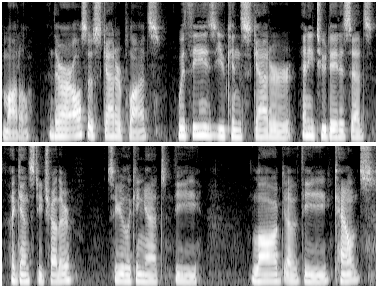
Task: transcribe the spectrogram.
model. There are also scatter plots, with these, you can scatter any two data sets against each other. So you're looking at the log of the counts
